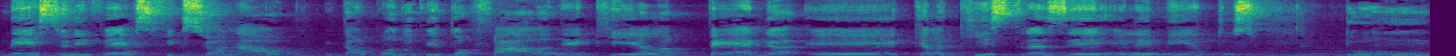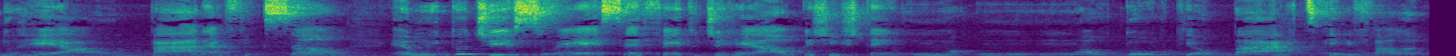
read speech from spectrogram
nesse universo ficcional. Então, quando o Vitor fala né, que ela pega, é, que ela quis trazer elementos do mundo real para a ficção é muito disso. É esse efeito de real que a gente tem um, um, um autor que é o Barthes, que ele fala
